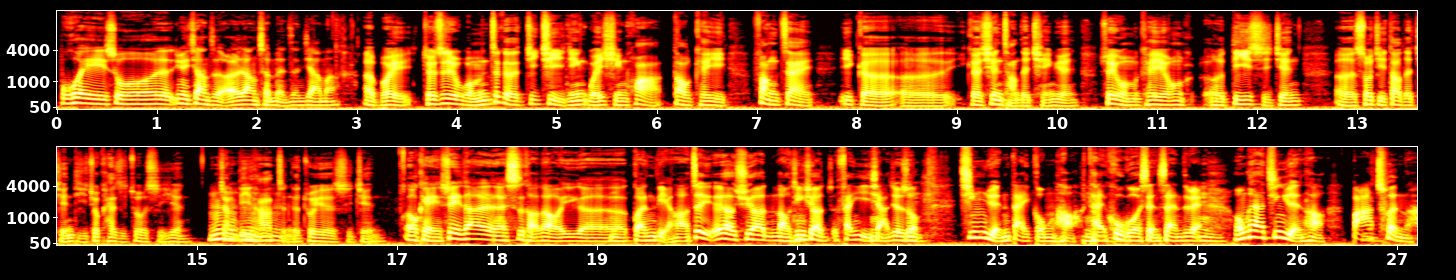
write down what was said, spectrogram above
不会说因为这样子而让成本增加吗？呃，不会，就是我们这个机器已经微型化到可以放在一个呃一个现场的前缘，所以我们可以用呃第一时间呃收集到的简体就开始做实验，降低他整个作业的时间。OK，所以大家来思考到一个观点哈，这要需要脑筋需要翻译一下，就是说。金元代工哈，太护国神山对不对？我们看下金元哈，八寸啊，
